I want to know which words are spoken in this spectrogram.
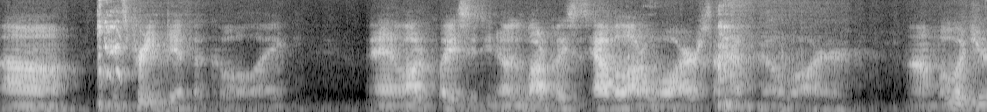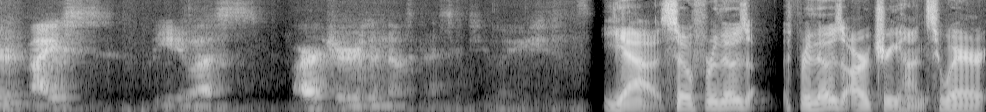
um, it's pretty difficult. Like, and a lot of places, you know, a lot of places have a lot of water, some have no water. Um, what would your advice be to us archers in those kind of situations? Yeah. So for those for those archery hunts where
